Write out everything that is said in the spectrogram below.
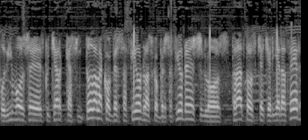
pudimos eh, escuchar casi toda la conversación, las conversaciones, los tratos que querían hacer,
